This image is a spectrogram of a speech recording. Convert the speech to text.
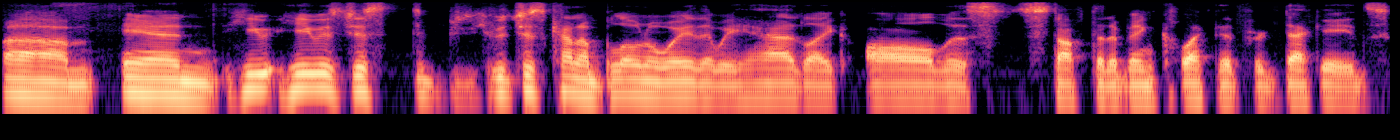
um, and he he was just he was just kind of blown away that we had like all this stuff that had been collected for decades.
